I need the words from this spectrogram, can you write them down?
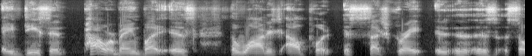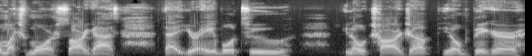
a decent power bank, but is the wattage output is such great is, so much more. Sorry guys, that you're able to, you know, charge up, you know, bigger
